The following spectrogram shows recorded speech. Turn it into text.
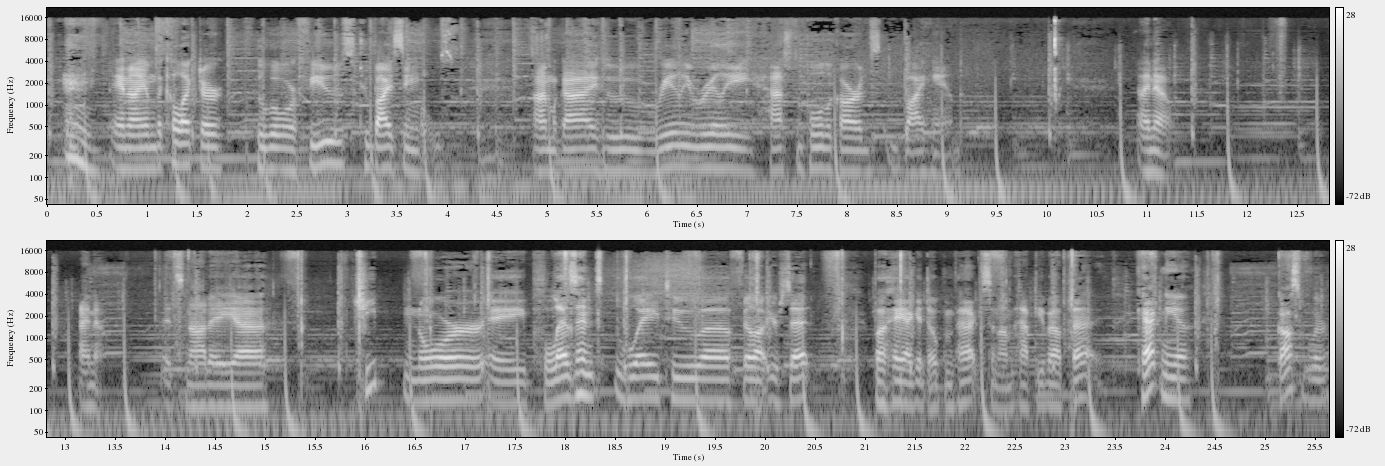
and I am the collector who will refuse to buy singles. I'm a guy who really, really has to pull the cards by hand. I know. I know. It's not a uh, cheap nor a pleasant way to uh, fill out your set, but hey, I get to open packs and I'm happy about that. Cacnea, Gossipler,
